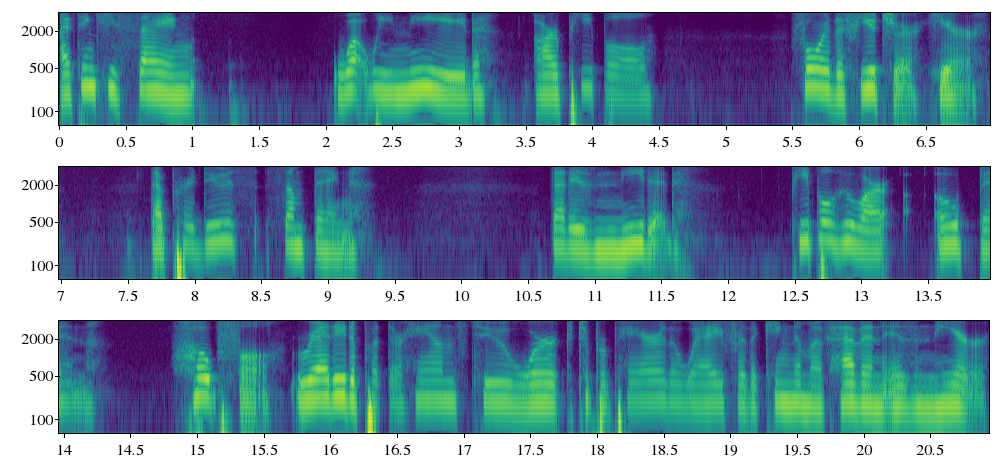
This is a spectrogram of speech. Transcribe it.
I think he's saying what we need are people for the future here that produce something that is needed. People who are open, hopeful, ready to put their hands to work to prepare the way for the kingdom of heaven is near.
